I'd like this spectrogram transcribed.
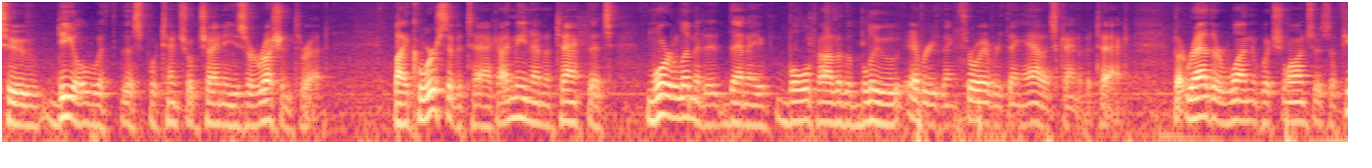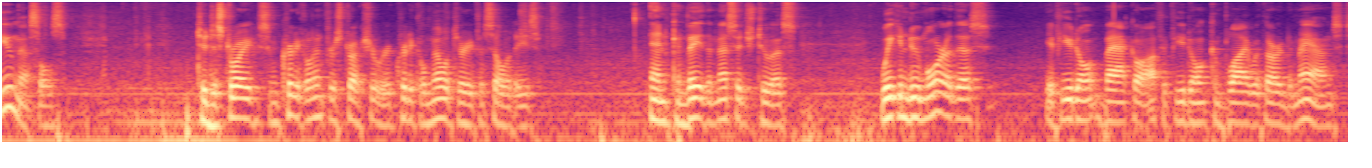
to deal with this potential Chinese or Russian threat. By coercive attack, I mean an attack that's more limited than a bolt out of the blue, everything, throw everything at us kind of attack, but rather one which launches a few missiles to destroy some critical infrastructure or critical military facilities and convey the message to us we can do more of this if you don't back off, if you don't comply with our demands.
